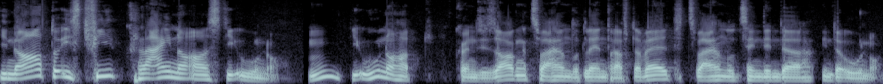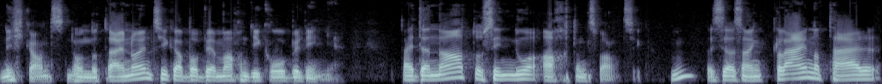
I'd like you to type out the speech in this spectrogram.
Die NATO ist viel kleiner als die UNO. Hm? Die UNO hat, können Sie sagen, 200 Länder auf der Welt, 200 sind in der, in der UNO, nicht ganz, 193, aber wir machen die grobe Linie. Bei der NATO sind nur 28. Hm? Das ist also ein kleiner Teil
